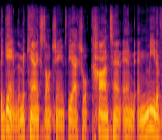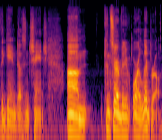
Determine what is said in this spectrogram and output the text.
a game. The mechanics don't change. The actual content and and meat of the game doesn't change. Um, conservative or liberal.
